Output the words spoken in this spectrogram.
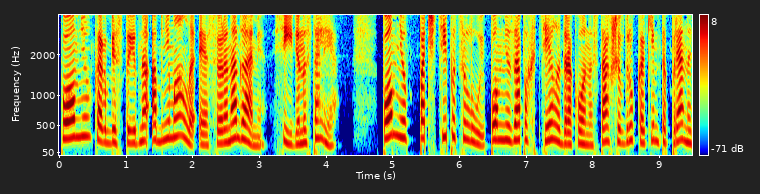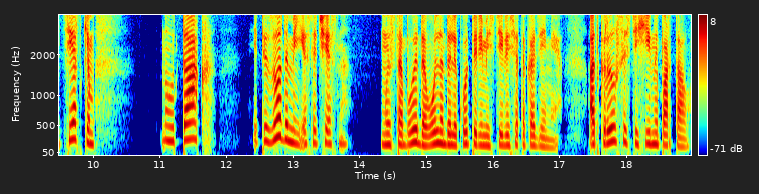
Помню, как бесстыдно обнимала Эсфера ногами, сидя на столе. Помню почти поцелуй, помню запах тела дракона, ставший вдруг каким-то пряно-терпким. Ну так, эпизодами, если честно. Мы с тобой довольно далеко переместились от Академии. Открылся стихийный портал.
